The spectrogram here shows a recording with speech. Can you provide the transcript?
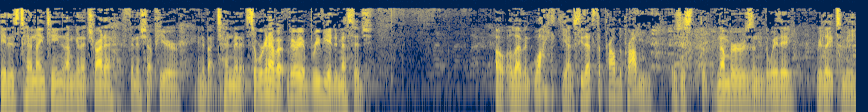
it is 1019 and I'm going to try to finish up here in about 10 minutes. So we're going to have a very abbreviated message. Oh, 11. Why? Yeah, see, that's the problem. The problem is just the numbers and the way they relate to me.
